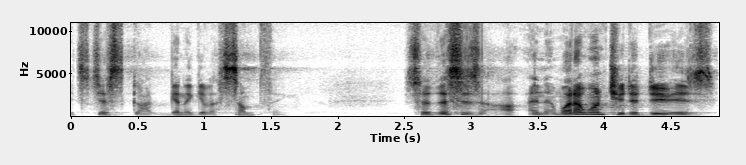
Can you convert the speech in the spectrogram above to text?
It's just going to give us something. So, this is, uh, and what I want you to do is,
